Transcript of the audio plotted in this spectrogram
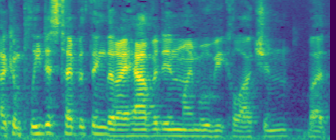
a completist type of thing that I have it in my movie collection. But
